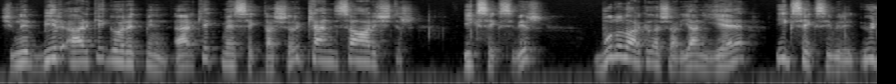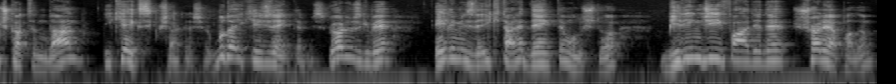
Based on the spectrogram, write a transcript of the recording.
Şimdi bir erkek öğretmenin erkek meslektaşları kendisi hariçtir. x eksi 1. Bunun arkadaşlar yani y x eksi 1'in 3 katından 2 eksikmiş arkadaşlar. Bu da ikinci denklemimiz. Gördüğünüz gibi elimizde iki tane denklem oluştu. Birinci ifadede şöyle yapalım.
